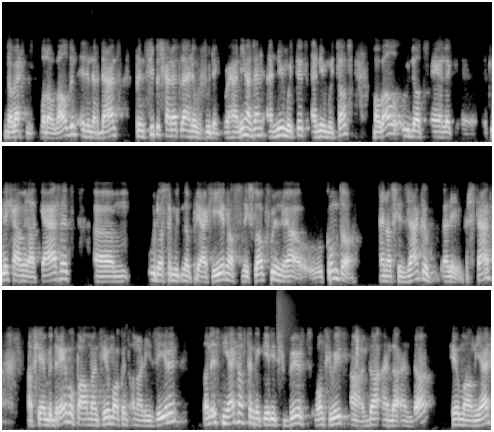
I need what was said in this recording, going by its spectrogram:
dat werkt niet. Wat we wel doen, is inderdaad principes gaan uitleggen over voeding. We gaan niet gaan zeggen, en nu moet dit, en nu moet dat. Maar wel hoe dat eigenlijk eh, het lichaam in elkaar zit. Um, hoe dat ze er moeten op reageren als ze zich slap voelen. Nou ja, hoe komt dat? En als je zaken allez, verstaat, als je een bedrijf op een bepaald moment helemaal kunt analyseren, dan is het niet erg als er een keer iets gebeurt. Want je weet, ah, dat en dat en dat, helemaal niet erg.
